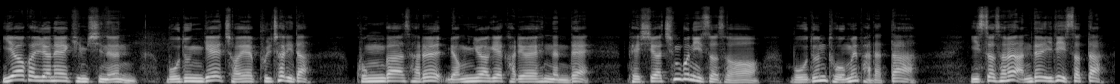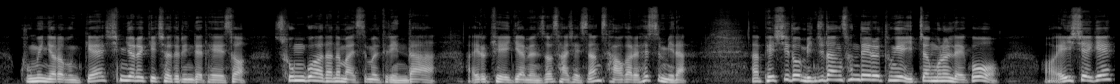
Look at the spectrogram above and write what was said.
이와 관련해 김 씨는 모든 게 저의 불찰이다. 공과 사를 명료하게 가려야 했는데 배 씨와 친분이 있어서 모든 도움을 받았다. 있어서는 안 될 일이 있었다. 국민 여러분께 심려를 끼쳐드린 데 대해서 송구하다는 말씀을 드린다. 아, 이렇게 얘기하면서 사실상 사과를 했습니다. 아, 배 씨도 민주당 선대위를 통해 입장문을 내고 어, A 씨에게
